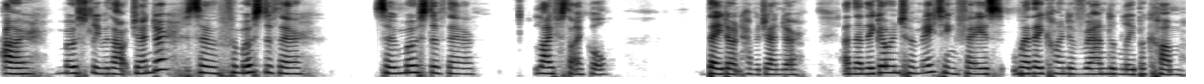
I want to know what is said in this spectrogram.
are mostly without gender. So for most of their, so most of their life cycle, they don't have a gender. And then they go into a mating phase where they kind of randomly become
